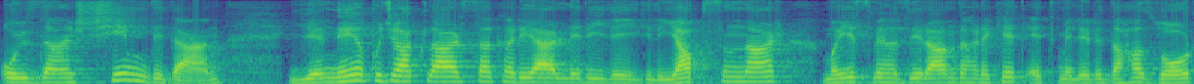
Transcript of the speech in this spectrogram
O yüzden şimdiden ne yapacaklarsa kariyerleriyle ilgili yapsınlar. Mayıs ve Haziran'da hareket etmeleri daha zor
